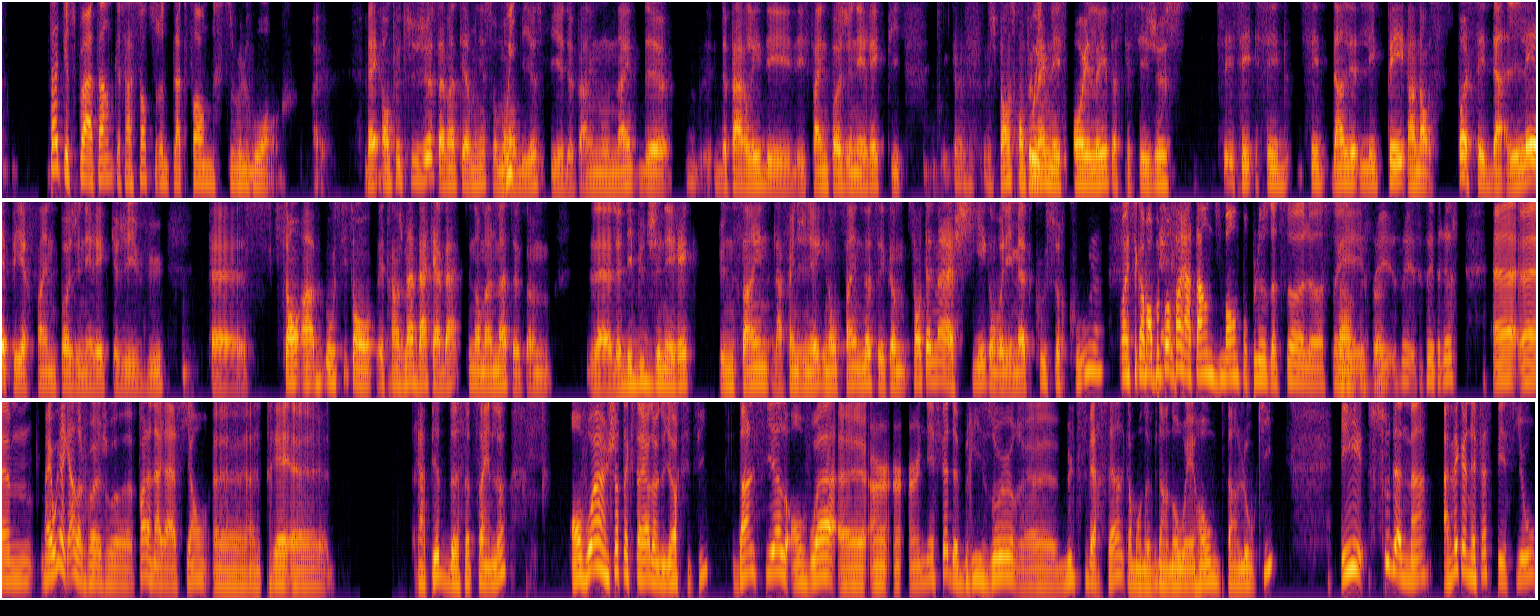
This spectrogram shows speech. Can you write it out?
peut-être que tu peux attendre que ça sorte sur une plateforme si tu veux le voir. Ben, on peut-tu juste, avant de terminer sur Morbius, puis de parler de Moon Knight, de, de parler des, des scènes pas génériques, puis euh, je pense qu'on peut même les spoiler parce que c'est juste. C'est dans les pires. Ah non, pas c'est dans les pires scènes pas génériques que j'ai vues. Euh, qui sont aussi sont étrangement back-à-back. Normalement, tu as comme le début du générique une scène, la fin de générique, une autre scène. Là, c'est comme, ils sont tellement à chier qu'on va les mettre coup sur coup. Oui, c'est comme, on peut pas faire attendre du monde pour plus de ça. Là. C'est, triste. Euh, euh, ben oui, regarde, je vais, je vais faire la narration euh, très rapide de cette scène-là. On voit un shot extérieur de New York City. Dans le ciel, on voit un, un, effet de brisure multiverselle, comme on a vu dans No Way Home et dans Loki. Et soudainement, avec un effet spécial,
